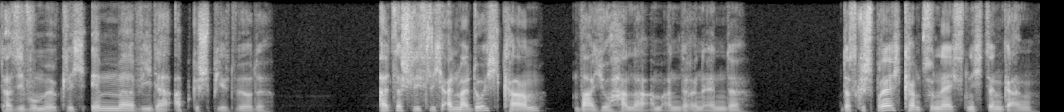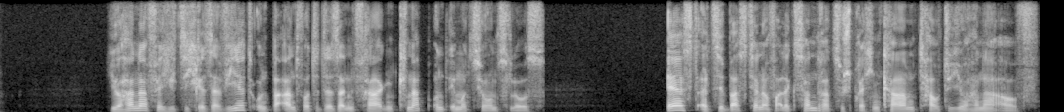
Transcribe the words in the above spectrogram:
da sie womöglich immer wieder abgespielt würde. Als er schließlich einmal durchkam, war Johanna am anderen Ende. Das Gespräch kam zunächst nicht in Gang. Johanna verhielt sich reserviert und beantwortete seine Fragen knapp und emotionslos. Erst als Sebastian auf Alexandra zu sprechen kam, taute Johanna auf.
